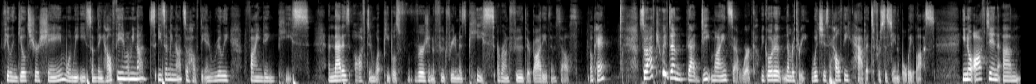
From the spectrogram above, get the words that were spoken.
feeling guilty or shame when we eat something healthy and when we not eat something not so healthy and really finding peace and that is often what people's version of food freedom is peace around food, their body, themselves. Okay? So, after we've done that deep mindset work, we go to number three, which is healthy habits for sustainable weight loss. You know, often um,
